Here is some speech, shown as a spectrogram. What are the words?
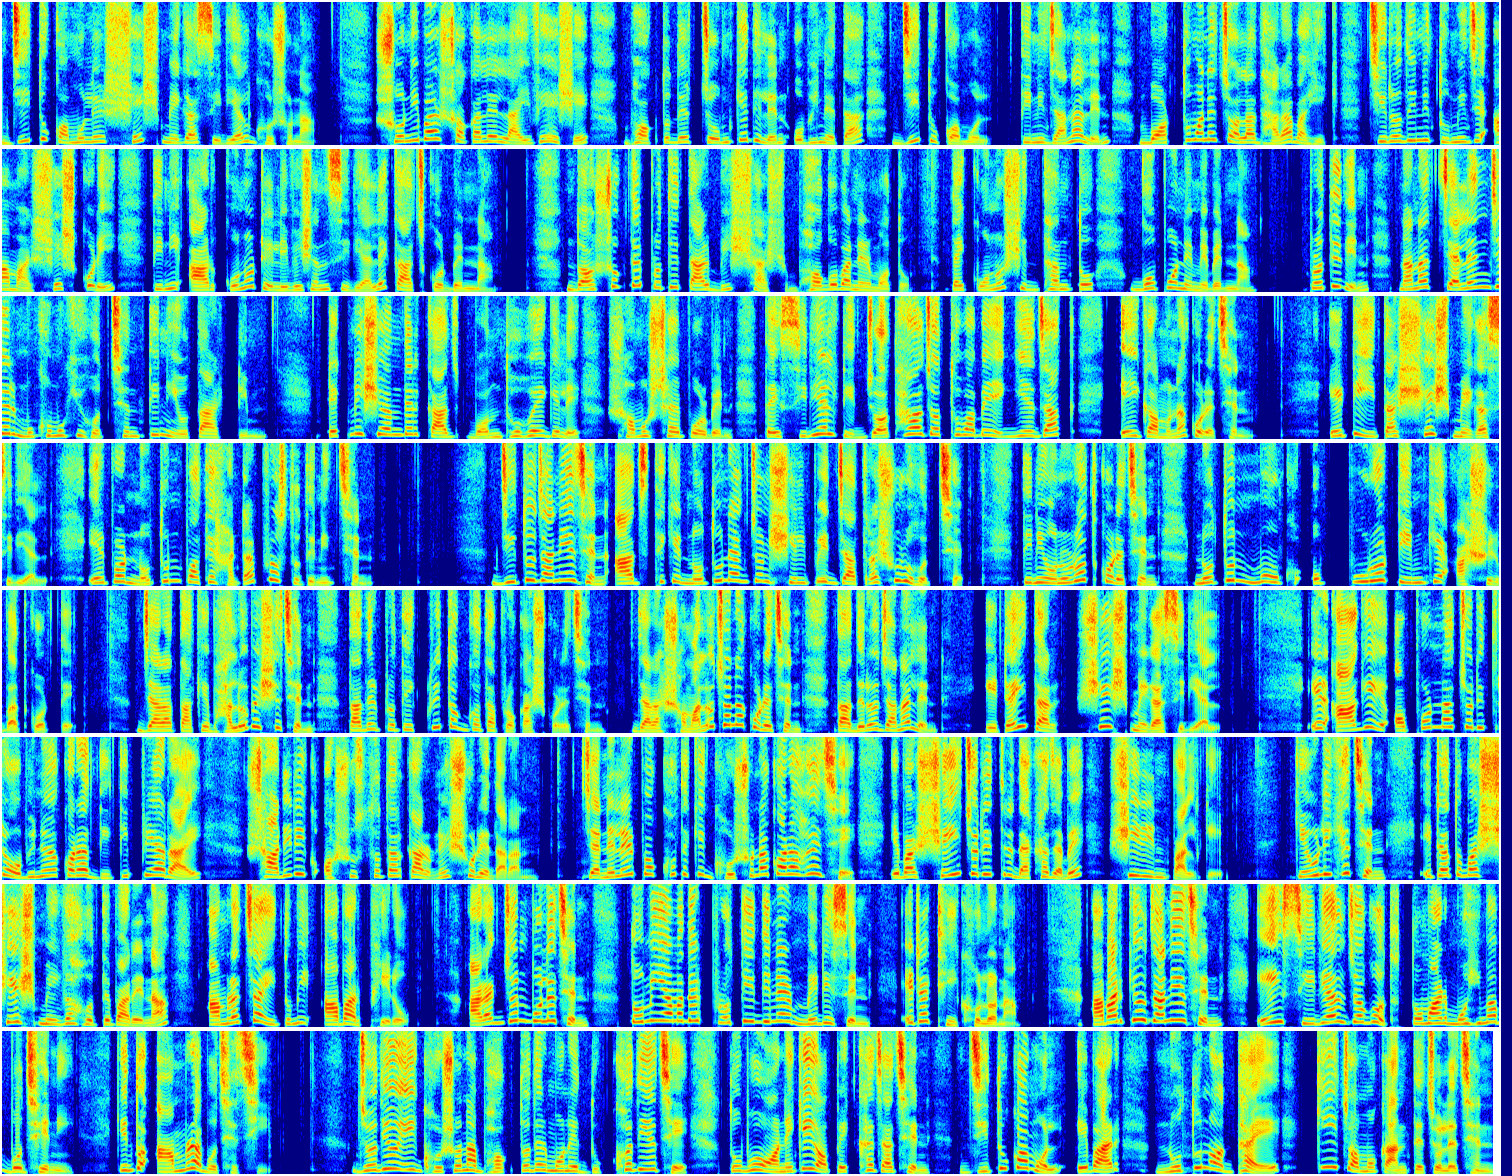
জিতু কমলের শেষ mega serial ঘোষণা। শনিবার সকালে লাইভে এসে ভক্তদের চমকে দিলেন অভিনেতা জিতু কমল। তিনি জানালেন, বর্তমানে চলা ধারাবাহিক। চিরদিনই তুমি যে আমার, শেষ করেই তিনি আর কোনো টেলিভিশন সিরিয়ালে কাজ করবেন না। দর্শকদের প্রতি তার বিশ্বাস ভগবানের মতো, তাই কোনো সিদ্ধান্ত গোপনে নেবেন না। প্রতিদিন নানা চ্যালেঞ্জের মুখোমুখি হচ্ছেন তিনি ও তার টিম। টেকনিশিয়ানদের কাজ বন্ধ হয়ে গেলে সমস্যায় পড়বেন, তাই সিরিয়ালটি যথাযথভাবে এগিয়ে যাক এই কামনা করেছেন। এটি তার শেষ মেগা সিরিয়াল। এরপর নতুন পথে হাঁটার প্রস্তুতি নিচ্ছেন। জিতু জানিয়েছেন, আজ থেকে নতুন একজন শিল্পীর যাত্রা শুরু হচ্ছে। তিনি অনুরোধ করেছেন, নতুন মুখ ও পুরো টিমকে আশীর্বাদ করতে। যারা তাকে ভালোবেসেছেন, তাদের প্রতি কৃতজ্ঞতা প্রকাশ করেছেন। যারা সমালোচনা করেছেন, তাদেরও জানালেন, এটাই তার শেষ মেগা সিরিয়াল। এর আগে অপর্ণা চরিত্রে অভিনয় করা দিতিপ্রিয়া রায় শারীরিক অসুস্থতার কারণে সরে দাঁড়ান। চ্যানেলের পক্ষ থেকে ঘোষণা করা হয়েছে, এবার সেই চরিত্রে দেখা যাবে শিরিন পালকে। কেউ লিখেছেন, এটা তোমার শেষ মেগা হতে পারে না, আমরা চাই তুমি আবার ফেরো। আরেকজন বলেছেন, তুমি আমাদের প্রতিদিনের মেডিসিন এটা ঠিক হলো না। আবার কেউ জানিয়েছেন, এই সিরিয়াল জগৎ তোমার মহিমা বোঝেনি, কিন্তু আমরা বুঝেছি। যদিও এই ঘোষণা ভক্তদের মনে দুঃখ দিয়েছে, তবুও অনেকেই অপেক্ষা চাচ্ছেন, জিতু কমল এবার নতুন অধ্যায়ে কী চমক আনতে চলেছেন?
